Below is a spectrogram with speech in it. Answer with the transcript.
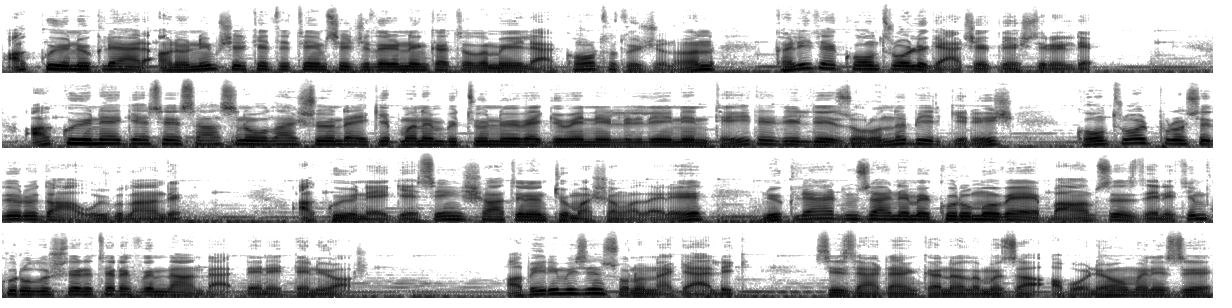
Akkuyu Nükleer Anonim Şirketi temsilcilerinin katılımıyla kor tutucunun kalite kontrolü gerçekleştirildi. Akkuyu NGS sahasına ulaştığında ekipmanın bütünlüğü ve güvenilirliğinin teyit edildiği zorunlu bir giriş, kontrol prosedürü daha uygulandı. Akkuyu NGS inşaatının tüm aşamaları, Nükleer Düzenleme Kurumu ve bağımsız denetim kuruluşları tarafından da denetleniyor. Haberimizin sonuna geldik. Sizlerden kanalımıza abone olmanızı,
